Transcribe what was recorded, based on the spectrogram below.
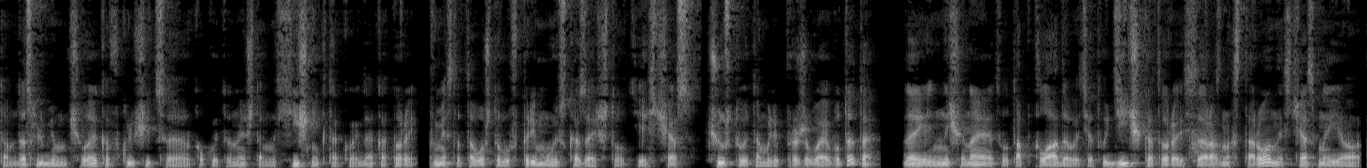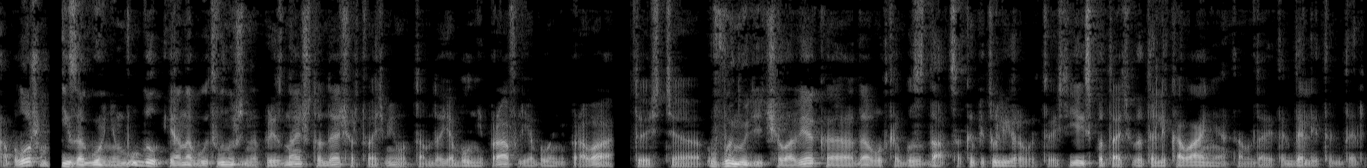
там, да, с любимым человеком включиться какой-то, знаешь, там, хищник такой, да, который вместо того, чтобы впрямую сказать, что вот я сейчас чувствую там или проживаю вот это, да, и начинает вот обкладывать эту дичь, которая с разных сторон, и сейчас мы ее обложим и загоним в угол, и она будет вынуждена признать, что да, черт возьми, вот там, да, я был неправ, или я была не права, то есть э, вынудить человека, да, вот как бы сдаться, капитулировать, то есть ей испытать вот это ликование, там, да, и так далее, и так далее.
